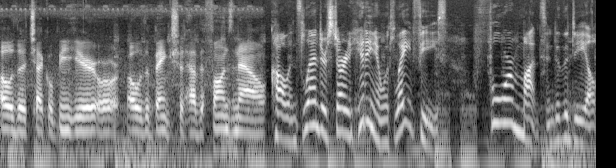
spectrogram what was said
oh, the check will be here, or oh, the bank should have the funds now. Colin's lender started hitting him with late fees. Four months into the deal,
